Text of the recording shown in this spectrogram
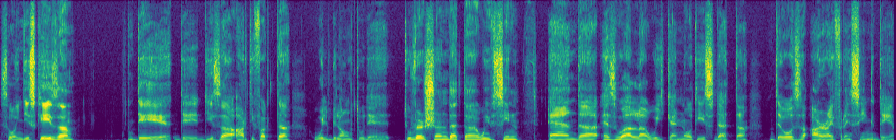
So in this case the, the this artifact will belong to the two version that we've seen and as well we can notice that those are referencing the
